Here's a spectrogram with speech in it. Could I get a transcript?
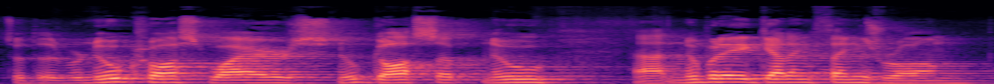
So there were no crossed wires, no gossip, no uh, nobody getting things wrong.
